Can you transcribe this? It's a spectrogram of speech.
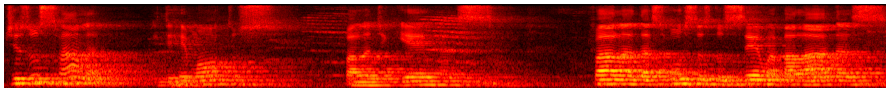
Jesus fala de terremotos, fala de guerras, fala das forças do céu abaladas,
